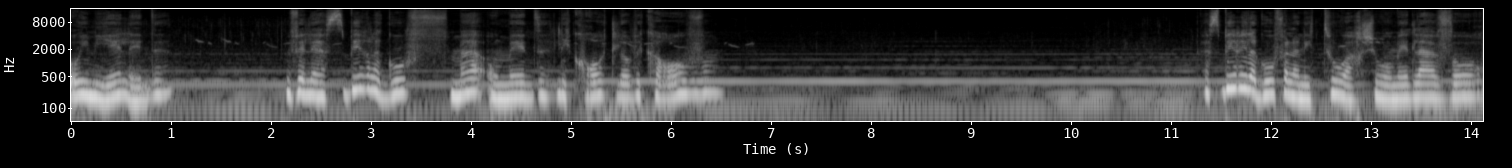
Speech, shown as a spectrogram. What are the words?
או עם ילד, ולהסביר לגוף מה עומד לקרות לו בקרוב. הסבירי לגוף על הניתוח שהוא עומד לעבור.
